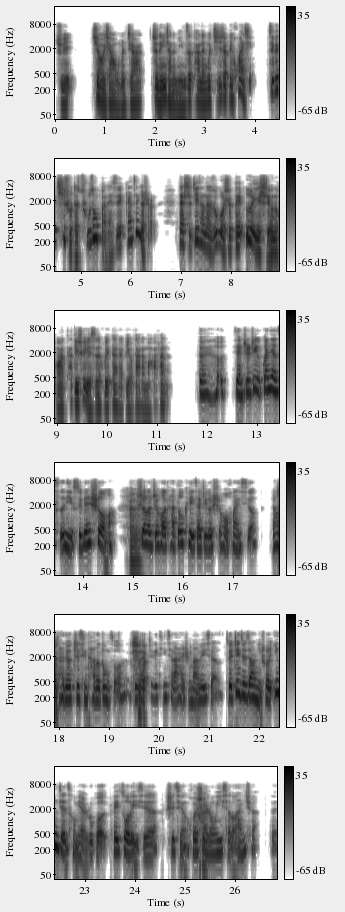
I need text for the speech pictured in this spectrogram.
去叫一下我们家智能音响的名字，它能够及时的被唤醒。这个技术的初衷本来是干这个事儿的，但实际上呢，如果是被恶意使用的话，它的确也是会带来比较大的麻烦的。对，简直这个关键词你随便设嘛，设了之后它都可以在这个时候唤醒。然后他就执行他的动作，这个这个听起来还是蛮危险的，所以这就叫你说硬件层面，如果被做了一些事情，会很容易泄露安全。对，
